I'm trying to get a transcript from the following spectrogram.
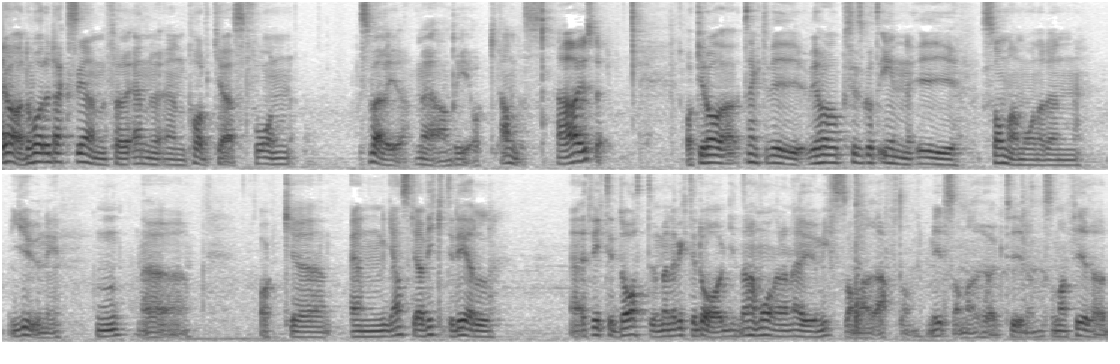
Ja, då var det dags igen för ännu en podcast från Sverige med André och Anders. Ja, just det. Och idag tänkte vi, vi har precis gått in i sommarmånaden juni. Mm. Eh, Och eh, en ganska viktig del, eh, ett viktigt datum, eller en viktig dag den här månaden är ju midsommarafton, midsommarhögtiden som man firar.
